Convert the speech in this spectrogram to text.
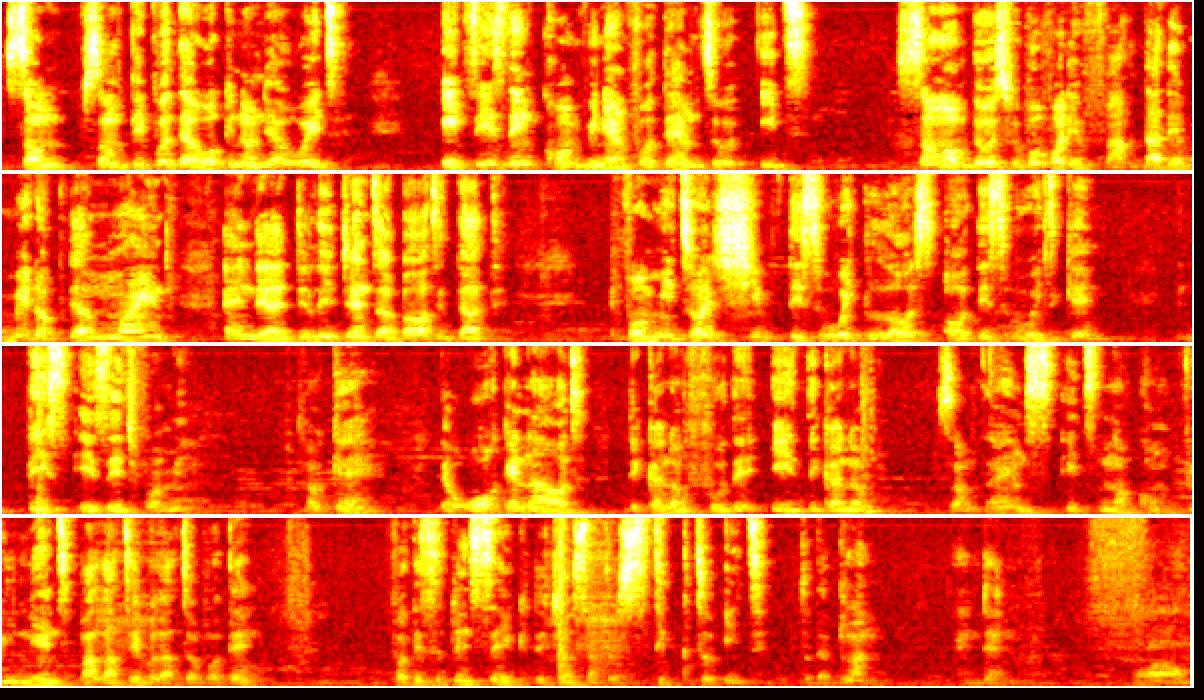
Some some people that are working on their weight. It isn't convenient for them to eat. Some of those people for the fact that they've made up their mind and they are diligent about it that for me to achieve this weight loss or this weight gain this is it for me okay they're working out the kind of food they eat the kind of sometimes it's not convenient palatable at all but then for discipline's sake they just have to stick to it to the plan and then Wow.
